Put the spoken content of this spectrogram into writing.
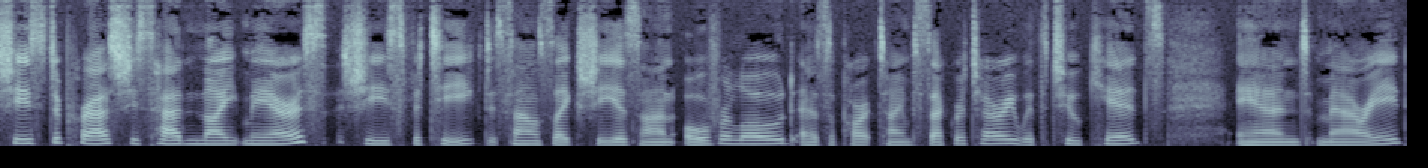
she's depressed she's had nightmares she's fatigued it sounds like she is on overload as a part-time secretary with two kids and married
